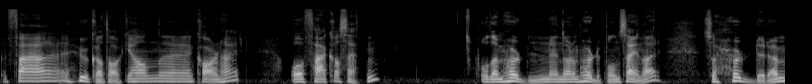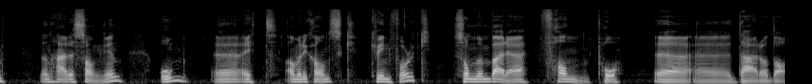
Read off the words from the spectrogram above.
får huka tak i han eh, karen her, og får kassetten. Og de hørte den, når de hørte på den seinere, så hørte de den her sangen om et amerikansk kvinnfolk som de bare fant på eh, eh, der og da.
